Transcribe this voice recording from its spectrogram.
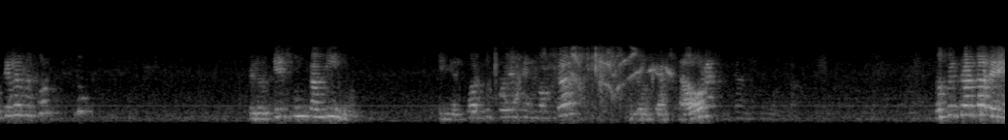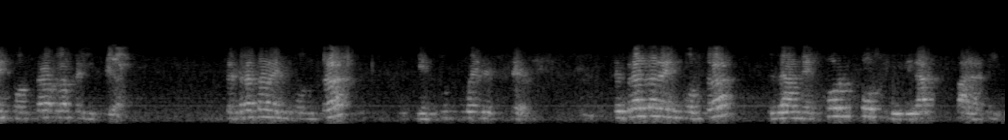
¿Porque es la mejor? No. Pero sí es un camino en el cual tú puedes encontrar lo que hasta ahora quizás no. No se trata de encontrar la felicidad. Se trata de encontrar quien tú puedes ser. Se trata de encontrar la mejor posibilidad para ti.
